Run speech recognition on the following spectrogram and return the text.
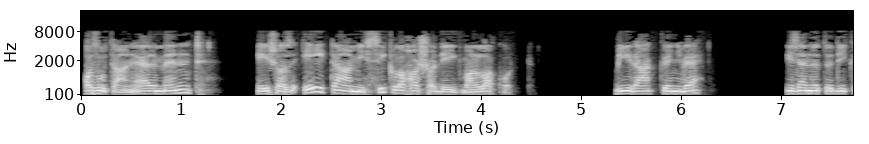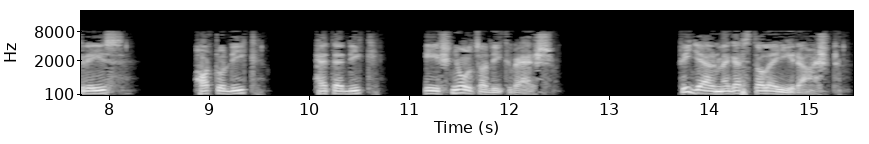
Azután elment, és az étámi sziklahasadékban lakott. Bírák könyve, 15. rész, 6., 7. és 8. vers. Figyel meg ezt a leírást.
